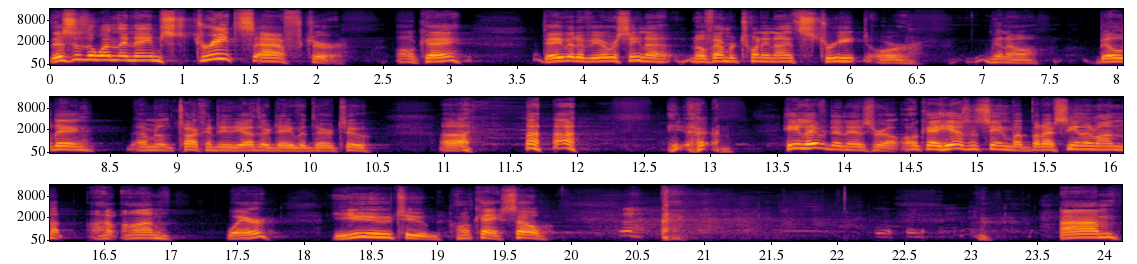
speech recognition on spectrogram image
This is the one they named streets after, okay? David, have you ever seen a November 29th street or you know, building. I'm talking to the other David there too. Uh, he, lived in Israel. Okay, he hasn't seen him, but I've seen him on on where? YouTube. Okay, so. um,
